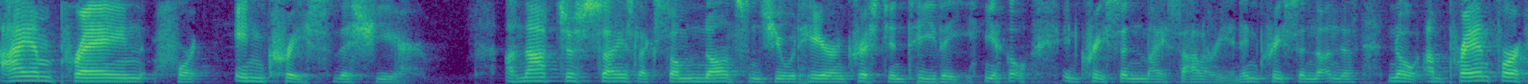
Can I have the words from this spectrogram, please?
I am praying for increase this year. And that just sounds like some nonsense you would hear on Christian TV, you know, increasing my salary and increasing this. No, I'm praying for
